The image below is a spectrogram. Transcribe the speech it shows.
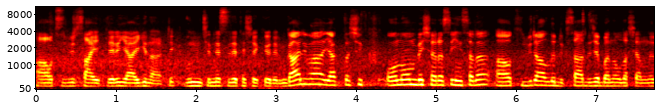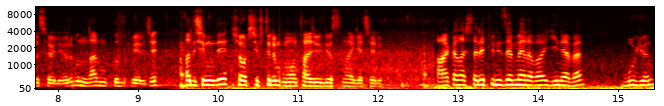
A31 sahipleri yaygın artık. Bunun için de size teşekkür ederim. Galiba yaklaşık 10-15 arası insana A31 aldırdık. Sadece bana ulaşanları söylüyorum. Bunlar mutluluk verici. Hadi şimdi Short Shifter'ın montaj videosuna geçelim. Arkadaşlar hepinize merhaba. Yine ben. Bugün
